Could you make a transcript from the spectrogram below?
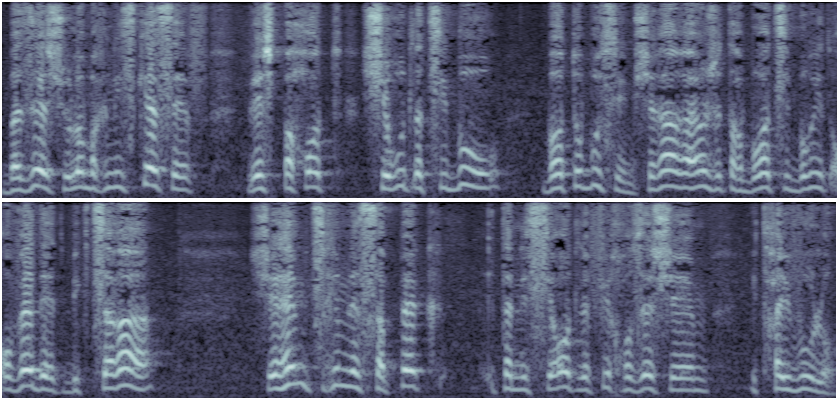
בזה שהוא לא מכניס כסף ויש פחות שירות לציבור באוטובוסים. שראה הרעיון של תחבורה ציבורית עובדת בקצרה, שהם צריכים לספק את הנסיעות לפי חוזה שהם התחייבו לו.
